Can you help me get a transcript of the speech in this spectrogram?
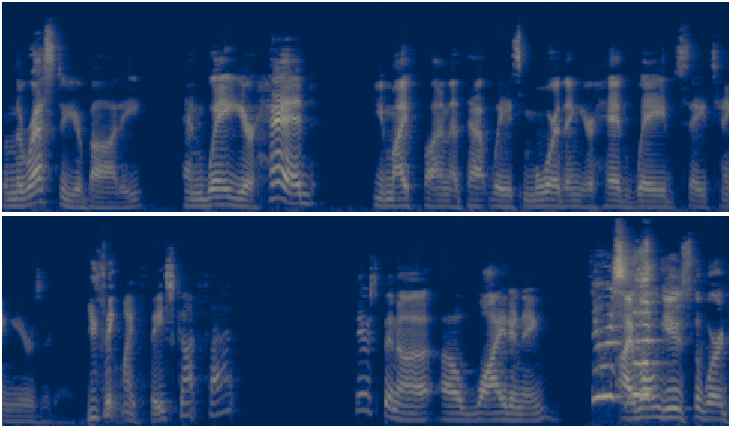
from the rest of your body and weigh your head, you might find that that weighs more than your head weighed, say, 10 years ago. You think my face got fat? There's been a, a widening There is I not- won't use the word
